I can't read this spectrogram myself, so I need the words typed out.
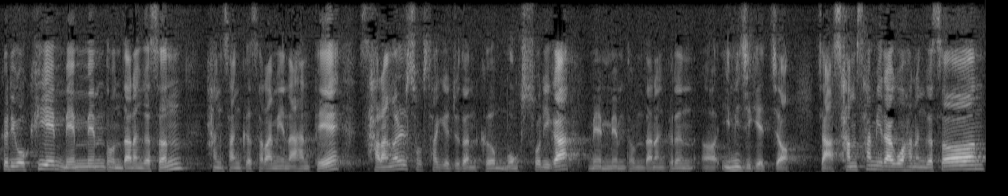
그리고 귀에 맴맴 돈다는 것은 항상 그 사람이 나한테 사랑을 속삭여 주던 그 목소리가 맴맴 돈다는 그런 어, 이미지겠죠. 자 삼삼이라고 하는 것은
